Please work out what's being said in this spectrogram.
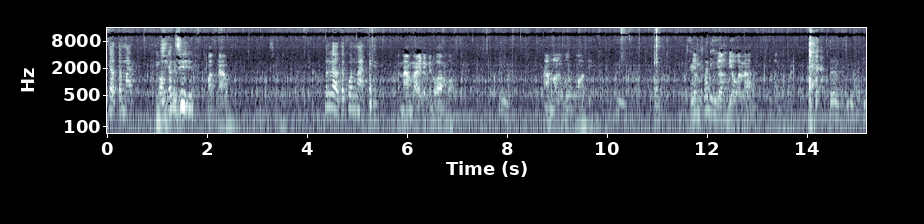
เดี๋ยวแตะมัดของยังสิมักน้มันแล้วแต่คนมัดไงำถ้าน้ำร้ายกับเป็นอ้อมบอกอืมน้ำหน่อยกับหมกหมอสิอืมเครื่องก็ดีเครื่องเดียวกันละที่ตั้งกันเออดีพอดี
